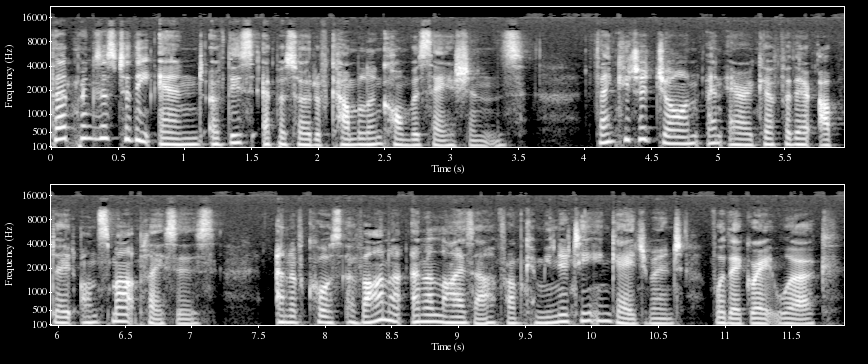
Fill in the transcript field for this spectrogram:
That brings us to the end of this episode of Cumberland Conversations. Thank you to John and Erica for their update on smart places, and of course, Ivana and Eliza from Community Engagement for their great work.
